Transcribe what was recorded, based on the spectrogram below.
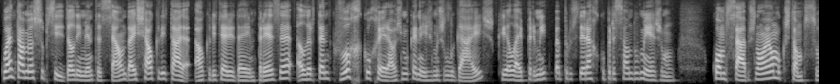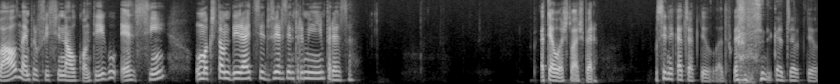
Quanto ao meu subsídio de alimentação, deixo ao critério, ao critério da empresa, alertando que vou recorrer aos mecanismos legais que a lei permite para proceder à recuperação do mesmo. Como sabes, não é uma questão pessoal nem profissional contigo, é sim uma questão de direitos e deveres entre mim e a empresa. Até hoje estou à espera. O sindicato já pediu, o advogado do sindicato já pediu.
